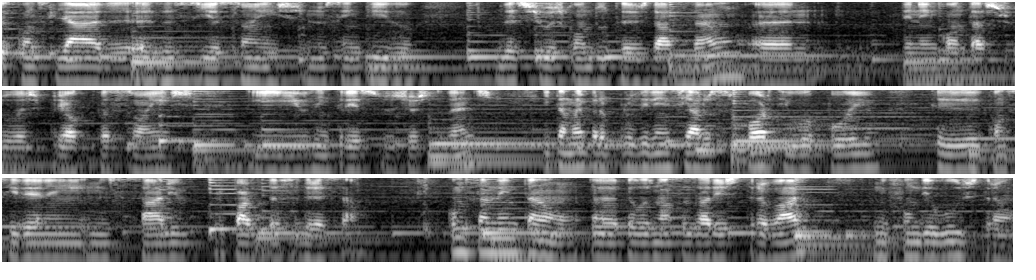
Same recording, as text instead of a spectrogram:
aconselhar as associações no sentido das suas condutas de ação, tendo em conta as suas preocupações e os interesses dos seus estudantes, e também para providenciar o suporte e o apoio que considerem necessário por parte da Federação. Começando então pelas nossas áreas de trabalho, que no fundo ilustram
